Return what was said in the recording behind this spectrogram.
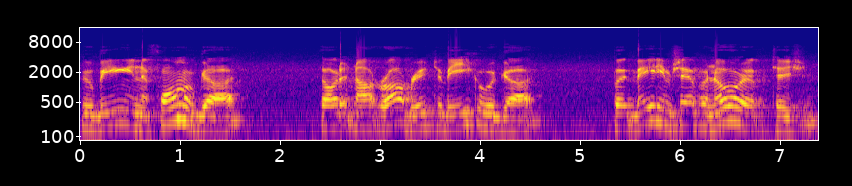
who being in the form of God, thought it not robbery to be equal with God, but made himself of no reputation,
